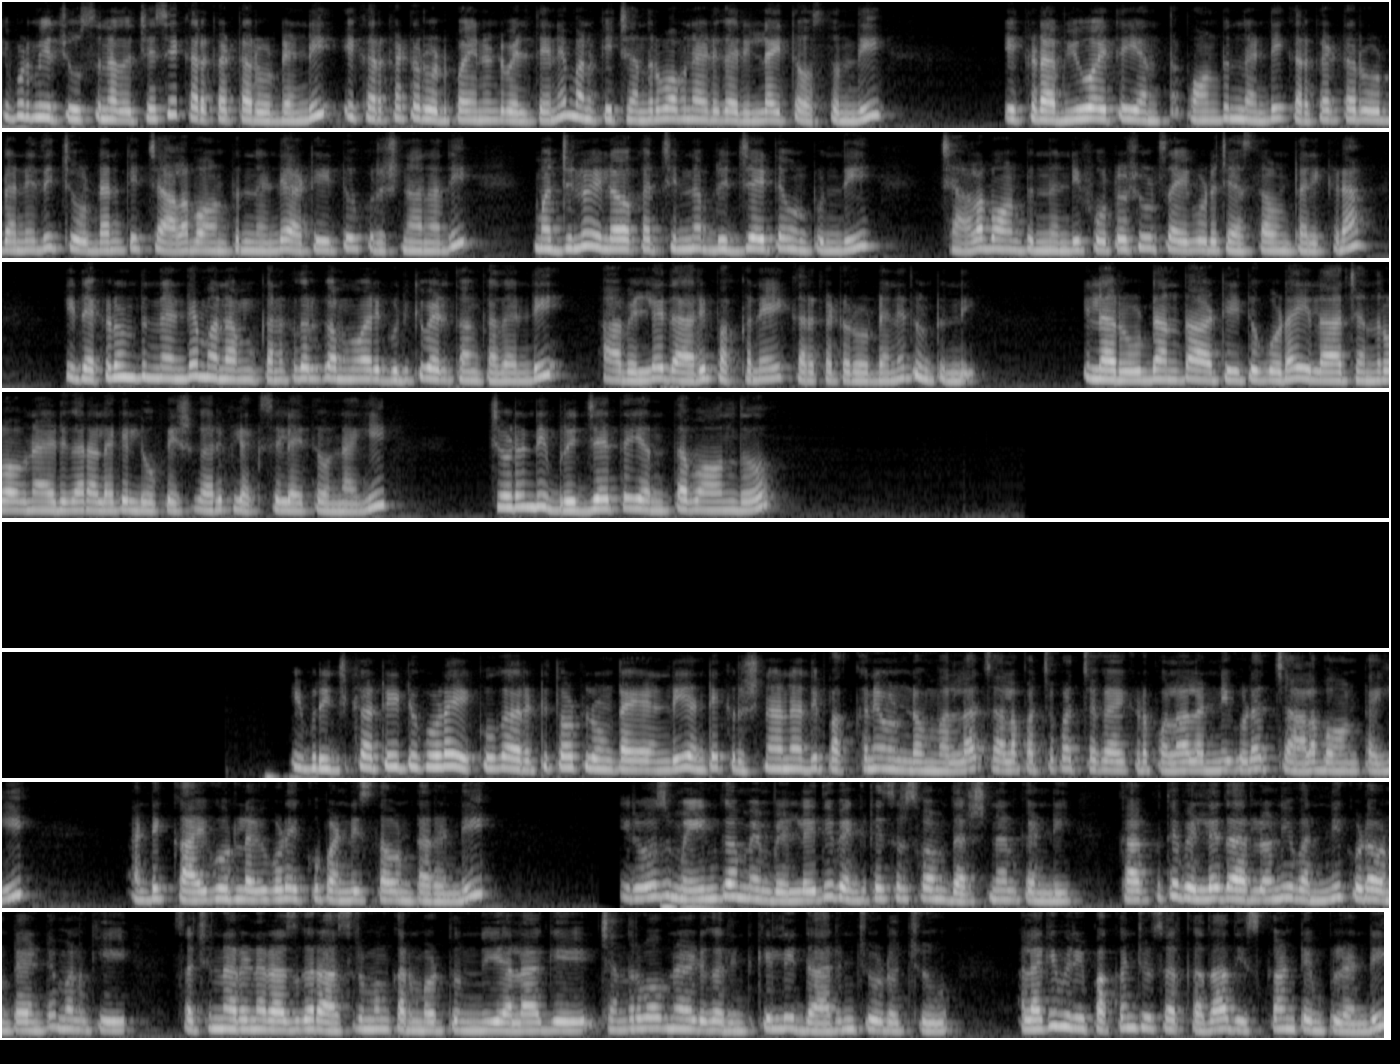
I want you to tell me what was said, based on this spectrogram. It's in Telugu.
ఇప్పుడు మీరు చూస్తున్నది వచ్చేసి కరకట్ట రోడ్ అండి. ఈ కరకట్ట రోడ్ పై నుండి వెళ్తేనే మనకి చంద్రబాబు నాయుడు గారి ఇల్లు అయితే వస్తుంది. ఇక్కడ వ్యూ అయితే ఎంత బాగుంటుందండి. కరకట్ట రోడ్ అనేది చూడడానికి చాలా బాగుంటుందండి. అటు ఇటు కృష్ణానది మధ్యలో ఇలా ఒక చిన్న బ్రిడ్జ్ అయితే ఉంటుంది. చాలా బాగుంటుందండి. ఫోటోషూట్స్ అవి కూడా చేస్తూ ఉంటారు ఇక్కడ. ఇది ఎక్కడ ఉంటుందంటే మనం కనకదుర్గ అమ్మవారి గుడికి వెళ్తాం కదండి. ఆ వెళ్ళే దారి పక్కనే కరకట్ట రోడ్ అనేది ఉంటుంది. ఇలా రోడ్డు అంతా అటు ఇటు కూడా ఇలా చంద్రబాబు నాయుడు గారు అలాగే లోకేష్ గారి ఫ్లెక్సీలు అయితే ఉన్నాయి. చూడండి బ్రిడ్జ్ అయితే ఎంత బాగుందో. ఈ బ్రిడ్జ్కి అటు ఇటు కూడా ఎక్కువగా అరటి తోటలు ఉంటాయండి. అంటే కృష్ణానది పక్కనే ఉండడం వల్ల చాలా పచ్చపచ్చగా ఇక్కడ పొలాలన్నీ కూడా చాలా బాగుంటాయి. అంటే కాయగూరలు అవి కూడా ఎక్కువ పండిస్తూ ఉంటారండి. ఈరోజు మెయిన్గా మేము వెళ్ళేది వెంకటేశ్వర స్వామి దర్శనానికి అండి కాకపోతే వెళ్ళే దారిలోని ఇవన్నీ కూడా ఉంటాయంటే మనకి సత్యనారాయణ రాజు గారి ఆశ్రమం కనబడుతుంది. అలాగే చంద్రబాబు నాయుడు గారి ఇంటికి వెళ్ళి దారిని చూడొచ్చు. అలాగే మీరు ఈ పక్కన చూసారు కదా అది ఇస్కాన్ టెంపుల్ అండి.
